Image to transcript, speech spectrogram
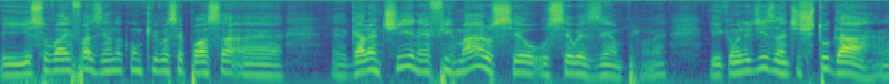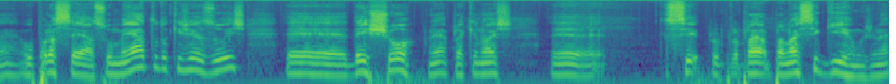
E isso vai fazendo com que você possa é, é, garantir, né, firmar o seu, o seu exemplo. Né? E como ele diz antes, estudar né, o processo, o método que Jesus é, deixou né, para que nós. É, se, para nós seguirmos, né?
